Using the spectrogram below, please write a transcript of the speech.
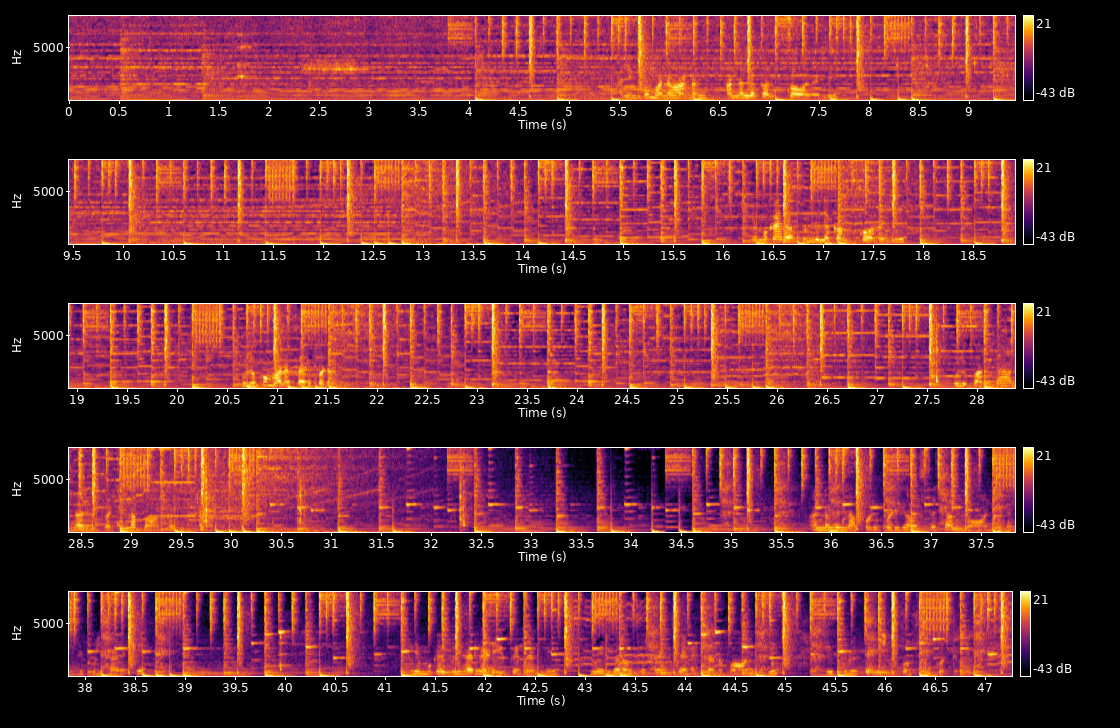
తాలింపు మనం అన్నం అన్నంలో కలుపుకోవాలండి. నిమ్మకాయ రసం ఇలా కలుపుకోవాలండి. పులుపు మన సరిపడా పులుపు అంతా అన్నాన్ని పట్టేలా బాగా కలుపుకోవాలి. అన్నం ఇలా పొడి పొడిగా వస్తే చాలా బాగుంటుందండి పులిహారకి. నిమ్మకాయ పులిహార రెడీ అయిపోయిందండి. మీరు కనుక ఒకసారి ట్రై చేయండి చాలా బాగుంటుంది. ఇప్పుడు టేస్ట్ కోసం కొత్తిమీర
